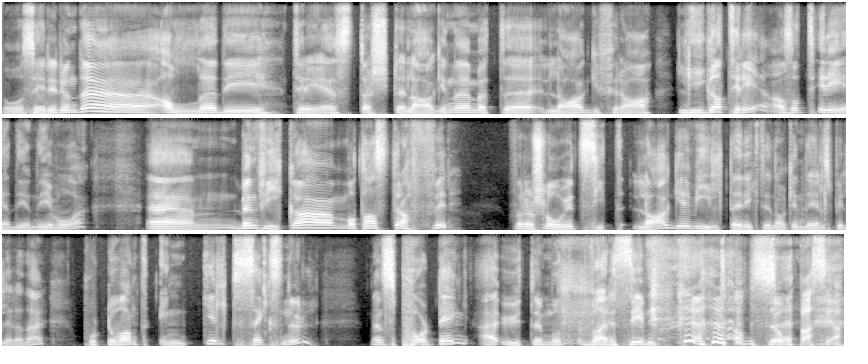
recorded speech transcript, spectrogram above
noe serierunde. Alle de tre største lagene møtte lag fra liga 3, altså tredjenivået. nivået Benfica måtte ha straffer for å slå ut sitt lag. Hvilte riktignok en del spillere der. Porto vant enkelt 6-0, men Sporting er ute mot Varsim. Tapte Såpass, ja.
